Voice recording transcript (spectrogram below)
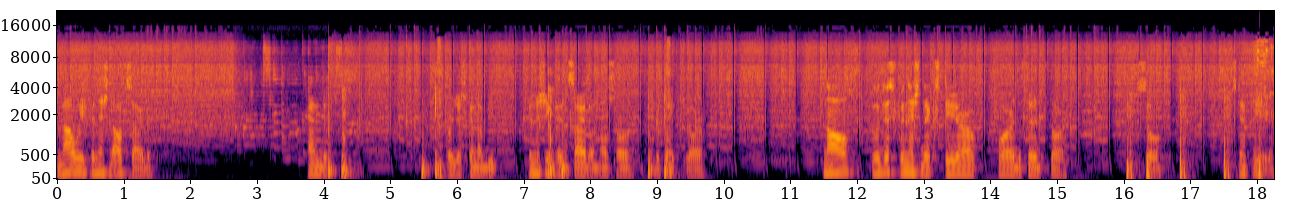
Now we finished the outside. And we're just gonna be finishing the inside and also the third floor. Now we'll just finish the exterior for the third floor. So simply here.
